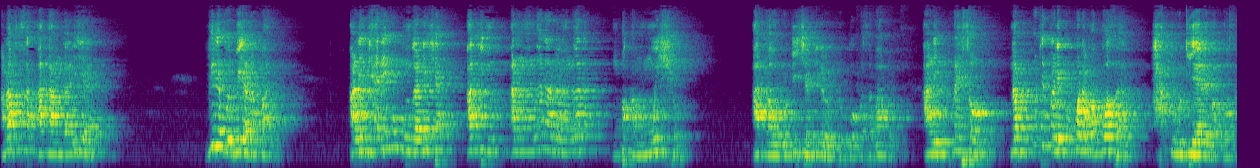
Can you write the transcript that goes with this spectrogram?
alafu sasa akaangalia vile buibui anafanya. Alijaribu kuunganisha anang'ang'ana anang'ang'ana mpaka mwisho akaurudisha vile ulivyokuwa kwa sababu alipress on. Na popote palipokuwa na makosa hakurudia yale makosa.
